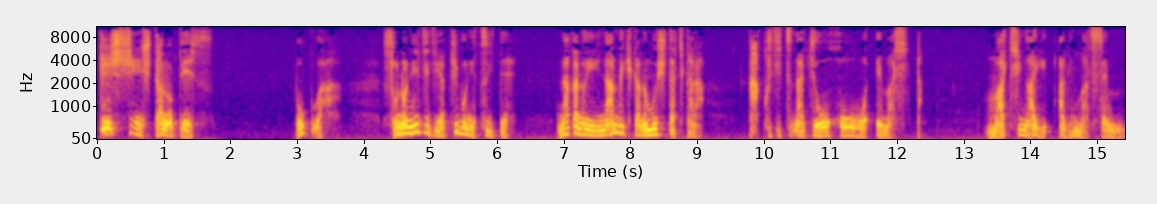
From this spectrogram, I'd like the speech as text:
決心したのです。僕はその日時や規模について仲のいい何匹かの虫たちから確実な情報を得ました。間違いありません。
